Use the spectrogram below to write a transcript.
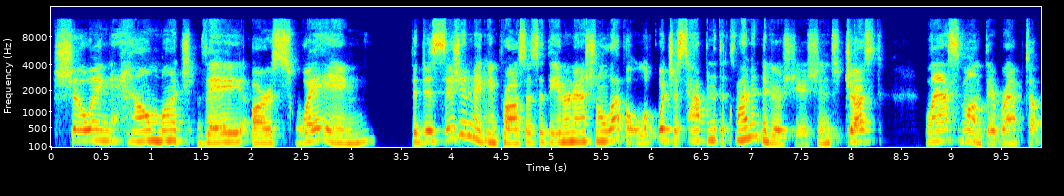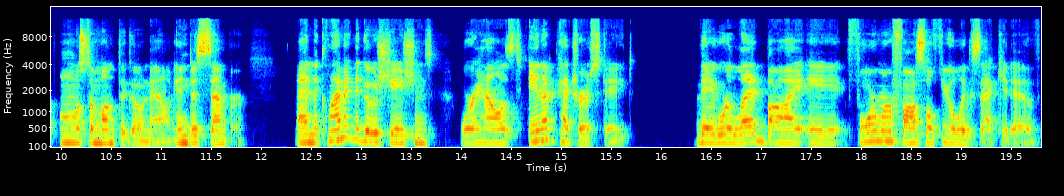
showing how much they are swaying the decision making process at the international level. Look what just happened at the climate negotiations just last month. They wrapped up almost a month ago now in December. And the climate negotiations were housed in a petrostate They were led by a former fossil fuel executive.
